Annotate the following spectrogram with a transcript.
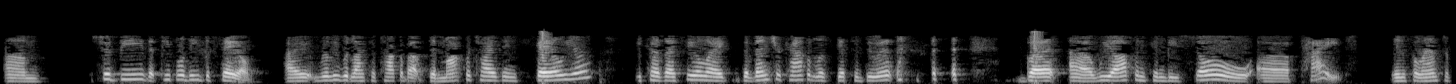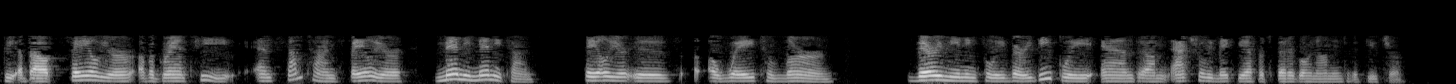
um, should be that people need to fail. I really would like to talk about democratizing failure because I feel like the venture capitalists get to do it, but uh, we often can be so uh, tight in philanthropy about failure of a grantee, and sometimes failure, many, many times, failure is a way to learn very meaningfully, very deeply, and um, actually make the efforts better going on into the future.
